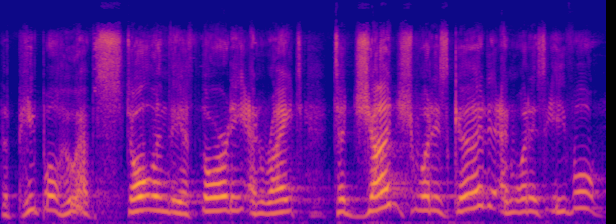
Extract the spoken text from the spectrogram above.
The people who have stolen the authority and right to judge what is good and what is evil,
